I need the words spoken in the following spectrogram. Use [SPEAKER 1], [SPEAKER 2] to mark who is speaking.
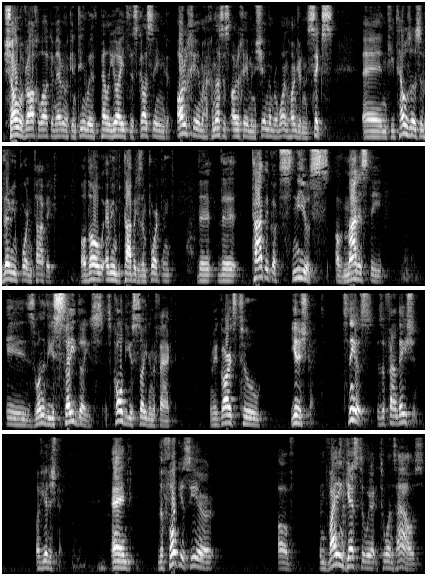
[SPEAKER 1] Shalom Avracha, welcome everyone. Continue with Pele discussing Orchim, Hachnasas Orchim in Shiur number 106. And he tells us a very important topic. Although every topic is important, the, the topic of tznius, of modesty, is one of the yisoidos. It's called yisoid in the fact, in regards to Yiddishkeit. Tznius is a foundation of Yiddishkeit. And the focus here of inviting guests to, to one's house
